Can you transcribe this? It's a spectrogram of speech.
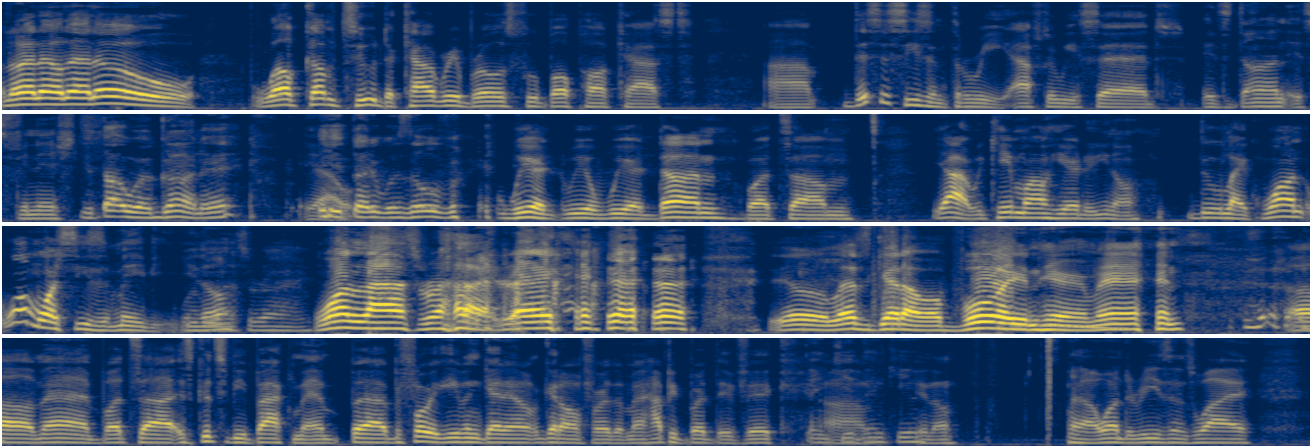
Hello, hello, hello, hello. Welcome to the Calgary Bros Football Podcast. Um, this is season three after we said it's done, it's finished. You thought we were gone, eh? Yeah. You thought it was over. We're we are we are done, but um, yeah, we came out here to you know do like one one more season maybe, you know, That's right. one last ride, right? Yo, let's get our boy in here, man. oh man, but uh, it's good to be back, man. But uh, before we even get on, get on further, man, happy birthday, Vic. Thank you, thank you. You know, uh, one of the reasons why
